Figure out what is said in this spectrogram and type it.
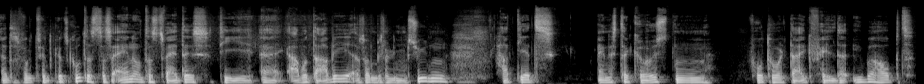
Ja, das funktioniert ganz gut. Das ist das eine. Und das zweite ist, die äh, Abu Dhabi, also ein bisschen im Süden, hat jetzt eines der größten Photovoltaikfelder überhaupt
